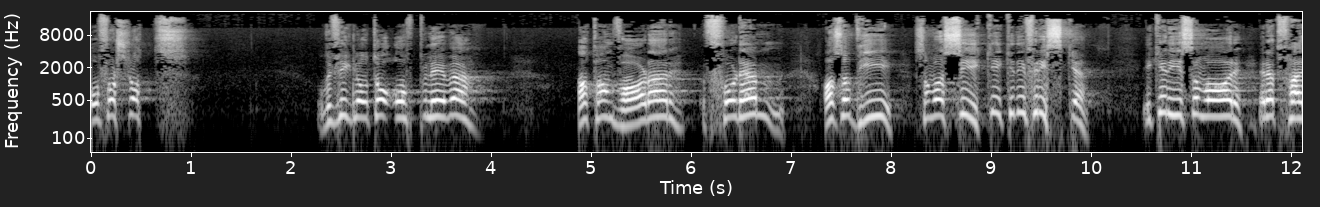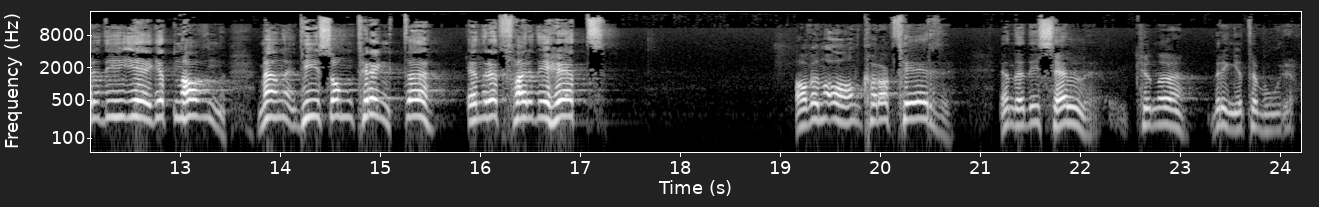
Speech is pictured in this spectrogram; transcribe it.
og forstått. Og de fikk lov til å oppleve at han var der for dem. Altså de som var syke, ikke de friske. Ikke de som var rettferdige i eget navn, men de som trengte en rettferdighet av en annen karakter enn det de selv kunne bringe til bordet.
